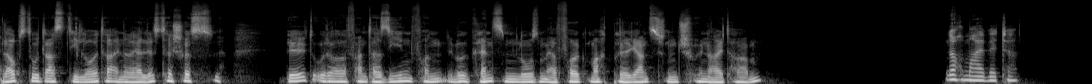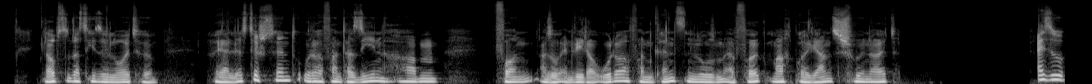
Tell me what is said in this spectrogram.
Glaubst du, dass die Leute ein realistisches Bild oder Fantasien von grenzenlosem Erfolg, Macht, Brillanz und Schönheit haben? Nochmal bitte. Glaubst du, dass diese Leute realistisch sind oder Fantasien haben von, also entweder oder, von grenzenlosem Erfolg, Macht, Brillanz, Schönheit? Also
